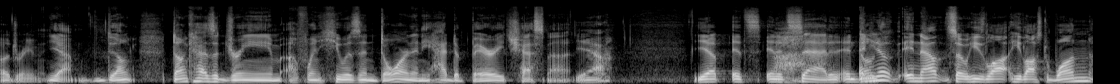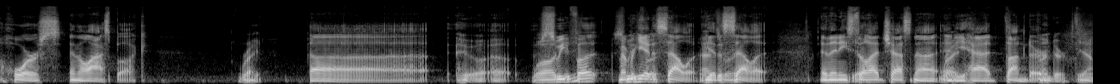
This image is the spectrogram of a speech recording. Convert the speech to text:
a dream. Yeah, Dunk Dunk has a dream of when he was in Dorne and he had to bury Chestnut. Yeah. Yep. It's and it's sad. And, and, And you know, and now so he's lo- he lost one horse in the last book. right? Who, uh, Well, Sweetfoot. Remember, he had to Sweetfoot. sell it. He had to That's right. sell it, and then he still Yeah. had Chestnut and Right. he had Thunder. Thunder, yeah.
